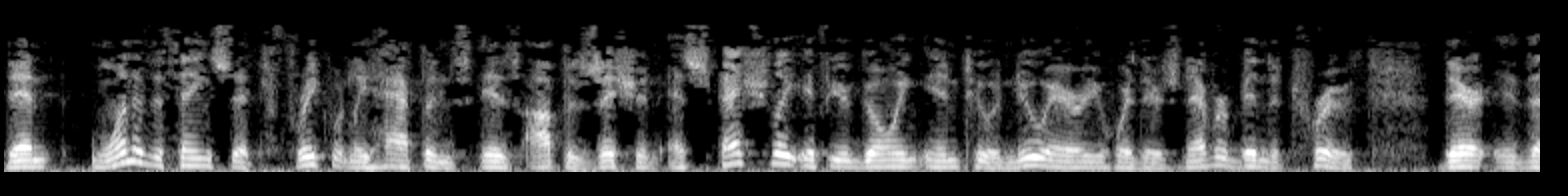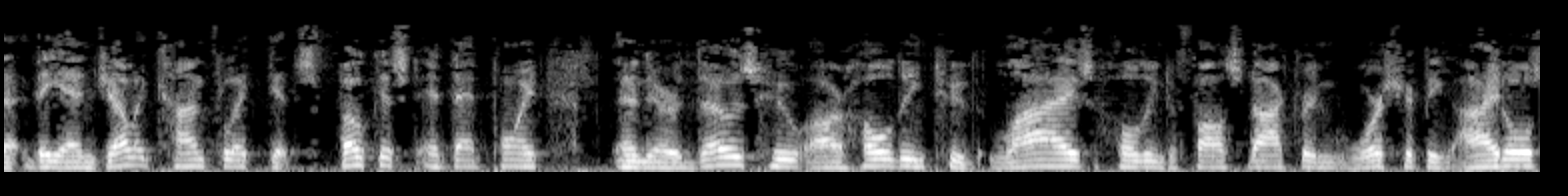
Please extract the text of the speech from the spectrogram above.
then one of the things that frequently happens is opposition, especially if you're going into a new area where there's never been the truth. There, the, the angelic conflict gets focused at that point, and there are those who are holding to lies, holding to false doctrine, worshiping idols,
